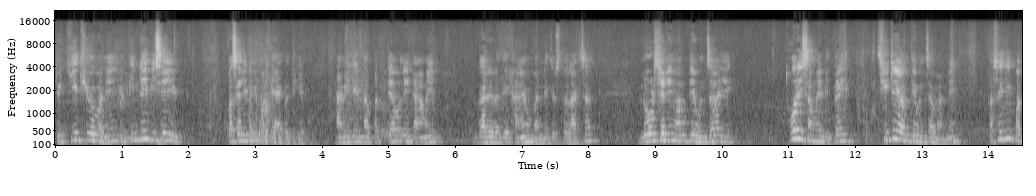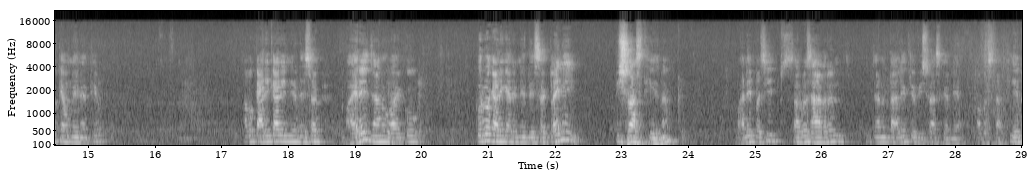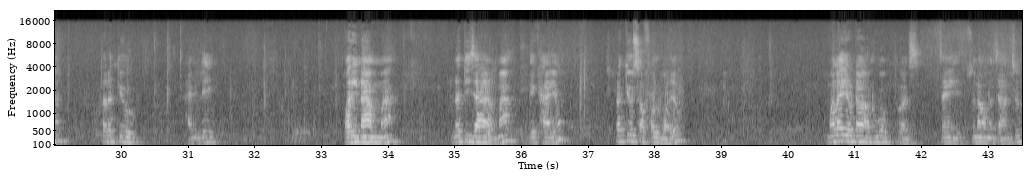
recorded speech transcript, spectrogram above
त्यो के थियो भने यो तिनटै विषय कसैले पनि पत्याएको थिएन। हामीले नपत्याउने कामै गरेर देखायौँ भन्ने जस्तो लाग्छ। लोड सेडिङ अन्त्य हुन्छ एक थोरै समयभित्रै छिटै अन्त्य हुन्छ भन्ने कसैले पत्याउँदैन थियो। अब कार्यकारी निर्देशक भएरै जानुभएको पूर्व कार्यकारी निर्देशकलाई नै विश्वास थिएन। भनेपछि सर्वसाधारण जनताले त्यो विश्वास गर्ने अवस्था थिएन। तर त्यो हामीले परिणाममा नतिजामा देखायौँ र त्यो सफल भयो। मलाई एउटा अनुभव चाहिँ सुनाउन चाहन्छु।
